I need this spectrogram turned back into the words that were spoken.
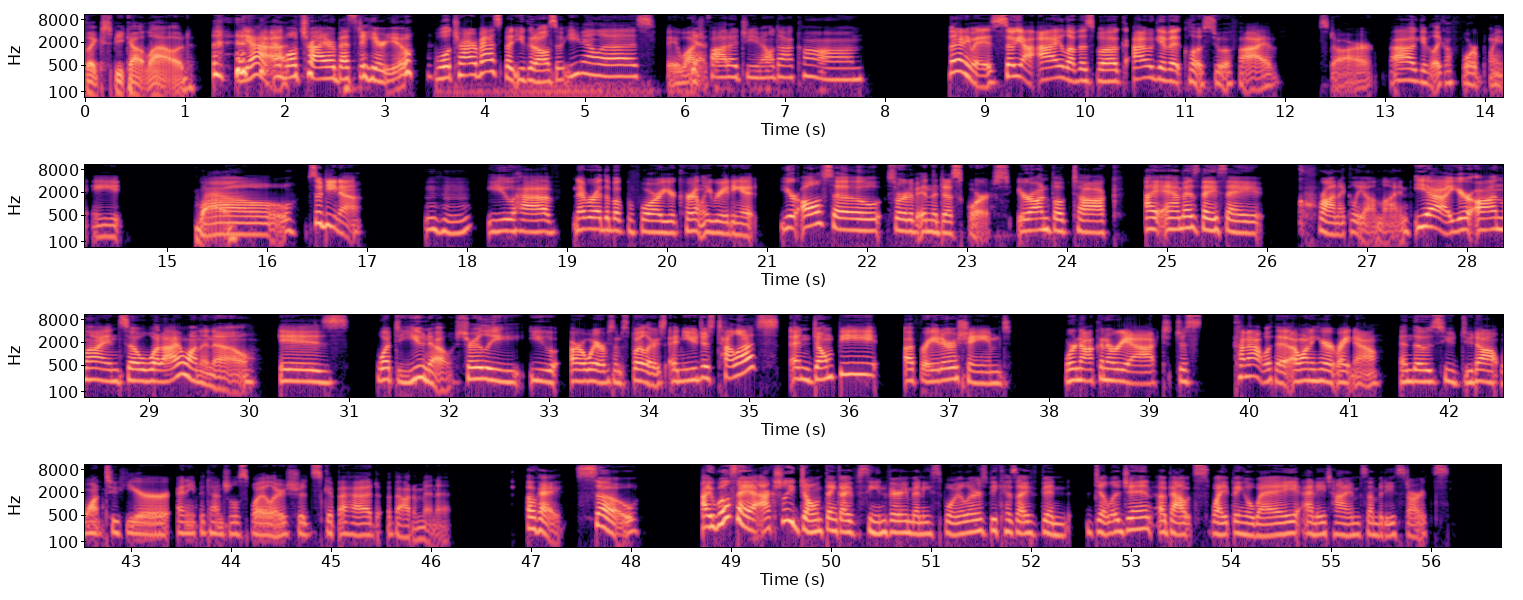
like speak out loud. Yeah. and we'll try our best to hear you. We'll try our best, but you could also email us, faewatchpod at gmail.com. But anyways, so yeah, I love this book. I would give it close to a five star. I'll give it like a 4.8. Wow. So Dina, Mm-hmm. you have never read the book before. You're currently reading it. You're also sort of in the discourse. You're on BookTok. I am, as they say, chronically online. Yeah, you're online. So what I want to know is what do you know? Surely you are aware of some spoilers and you just tell us and don't be afraid or ashamed. We're not going to react. Just come out with it. I want to hear it right now. And those who do not want to hear any potential spoilers should skip ahead about a minute. Okay, so I will say I actually don't think I've seen very many spoilers because I've been diligent about swiping away anytime somebody starts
